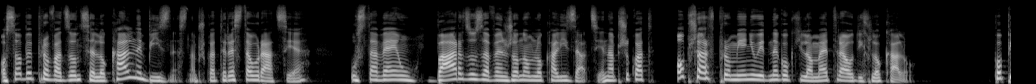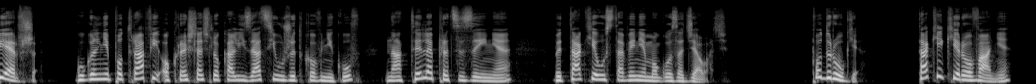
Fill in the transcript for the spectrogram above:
Osoby prowadzące lokalny biznes, np. restauracje, ustawiają bardzo zawężoną lokalizację, np. obszar w promieniu jednego kilometra od ich lokalu. Po pierwsze, Google nie potrafi określać lokalizacji użytkowników na tyle precyzyjnie, by takie ustawienie mogło zadziałać. Po drugie, takie kierowanie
